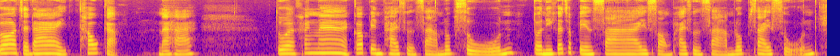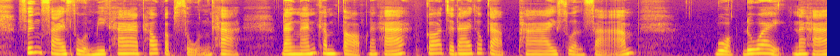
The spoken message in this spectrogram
ก็จะได้เท่ากับนะคะ ตัวข้างหน้าก็เป็นพายส่วน3ลบ0ตัวนี้ก็จะเป็นไซน์2พายส่วน3ลบไซน์0ซึ่งไซน์0มีค่าเท่ากับ 0 ค่ะ ดังนั้นคำตอบนะคะ ก็จะได้เท่ากับพายส่วน 3 บวกด้วยนะคะ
